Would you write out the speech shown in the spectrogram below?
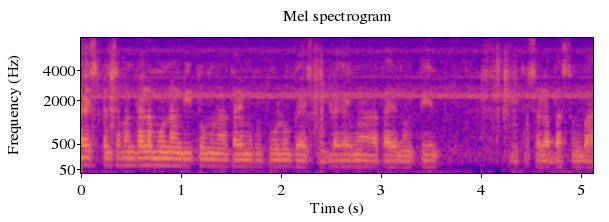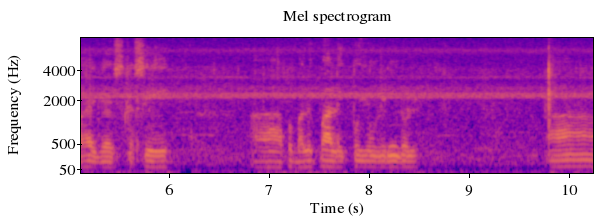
guys, pansamantala muna dito muna tayo matutulog guys. Maglagay muna tayo ng tent dito sa labas ng bahay guys kasi ah, pabalik-balik po yung lindol. Ah,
